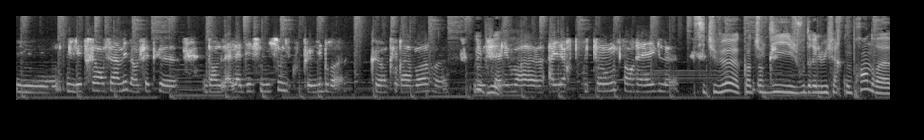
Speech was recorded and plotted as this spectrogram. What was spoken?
il, il est très enfermé dans le fait que dans la, la définition du couple libre euh, que l'on pourrait avoir, euh, donc aller voir ailleurs tout le temps, sans règles. Si tu veux, quand tu dis je voudrais lui faire comprendre,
